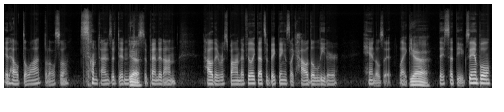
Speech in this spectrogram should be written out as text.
it helped a lot but also sometimes it didn't Yeah. just depended on how they respond i feel like that's a big thing is like how the leader handles it like Yeah. they set the example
